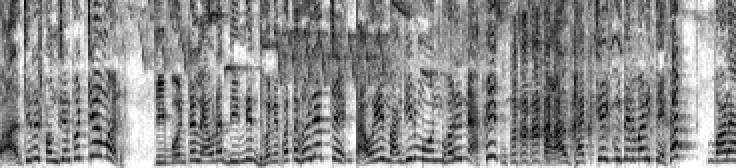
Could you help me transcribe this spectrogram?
বাজারে সংসার করছে আমার। জীবনটা লেওড়া দিন দিন ধনে পাতা হয়ে যাচ্ছে, তাও এই মাগির মন ভরে না। পাল থাকছে এই কুদের বাড়িতে, হাট, বাড়া।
